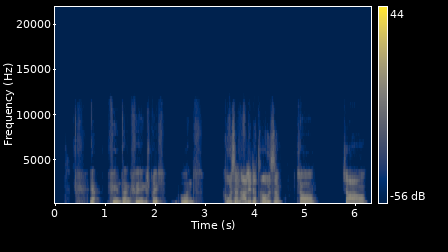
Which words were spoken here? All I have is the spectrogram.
Ja, vielen Dank für Ihr Gespräch und Gruß an alle da draußen. Ciao. Ciao.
